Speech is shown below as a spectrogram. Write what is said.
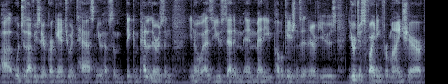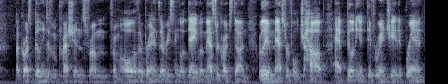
uh, which is obviously a gargantuan task, and you have some big competitors, and you know, as you've said in, in many publications and interviews, you're just fighting for mind share across billions of impressions from from all other brands every single day. But Mastercard's done really a masterful job at building a differentiated brand.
